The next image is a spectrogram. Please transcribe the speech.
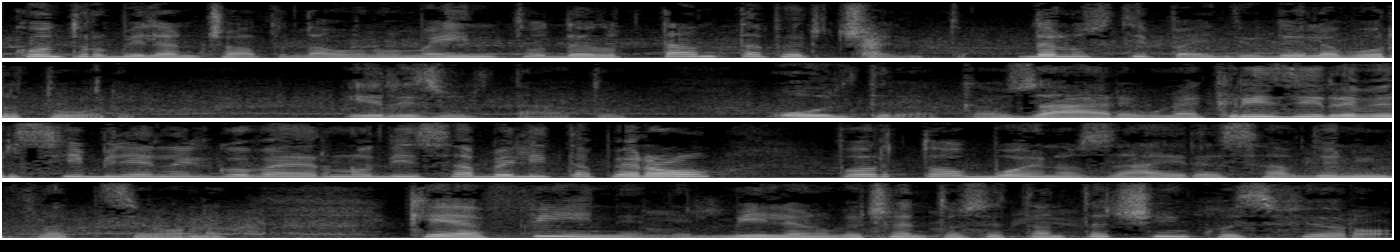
controbilanciato da un aumento dell'80% dello stipendio dei lavoratori. Il risultato, oltre a causare una crisi irreversibile nel governo di Isabelita Perón, portò Buenos Aires ad un'inflazione che a fine del 1975 sfiorò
